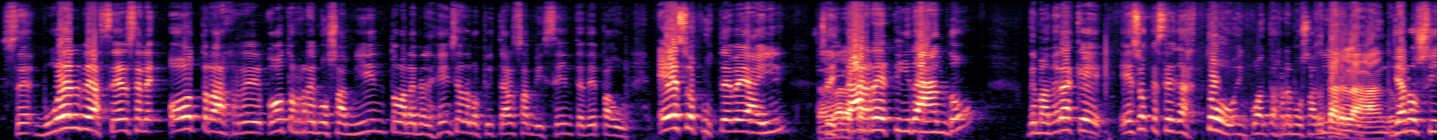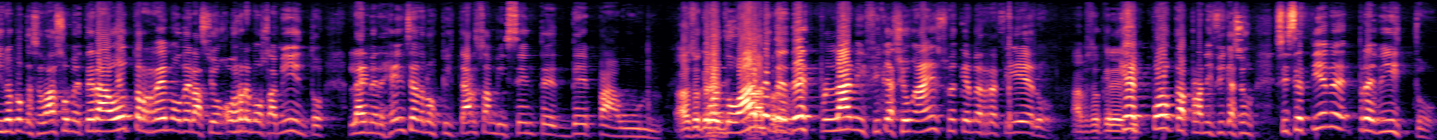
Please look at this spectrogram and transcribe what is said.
se vuelve a hacérsele otra otro remozamiento a la emergencia del Hospital San Vicente de Paul. Eso que usted ve ahí se está retirando de manera que eso que se gastó en cuanto a remozamiento ya no sirve porque se va a someter a otra remodelación o remozamiento la emergencia del Hospital San Vicente de Paul. Ah, Cuando ah, hablo de desplanificación, a eso es que me refiero. Ah, Qué poca planificación. Si se tiene previsto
